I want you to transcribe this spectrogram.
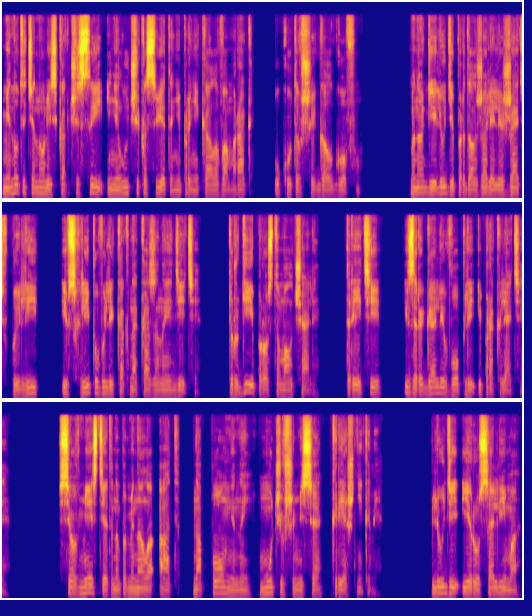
Минуты тянулись как часы, и ни лучика света не проникало во мрак, укутавший Голгофу. Многие люди продолжали лежать в пыли и всхлипывали, как наказанные дети. Другие просто молчали. Третьи изрыгали вопли и проклятия. Все вместе это напоминало ад, наполненный мучившимися грешниками. «Люди Иерусалима»,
